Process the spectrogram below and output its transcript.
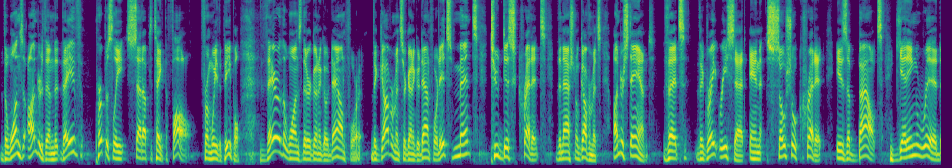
The ones under them that they've purposely set up to take the fall from we the people, they're the ones that are going to go down for it. The governments are going to go down for it. It's meant to discredit the national governments. Understand that the Great Reset and social credit is about getting rid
